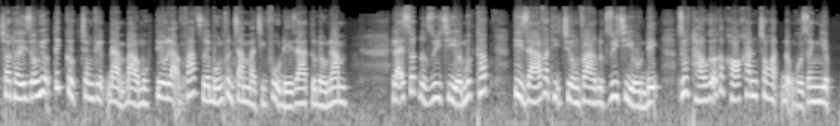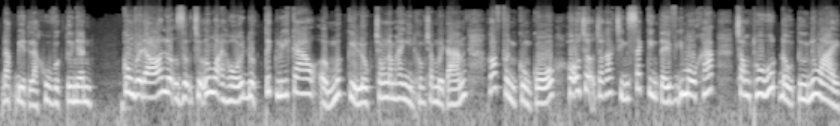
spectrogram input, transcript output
cho thấy dấu hiệu tích cực trong việc đảm bảo mục tiêu lạm phát dưới 4% mà chính phủ đề ra từ đầu năm. Lãi suất được duy trì ở mức thấp, tỷ giá và thị trường vàng được duy trì ổn định, giúp tháo gỡ các khó khăn cho hoạt động của doanh nghiệp, đặc biệt là khu vực tư nhân. Cùng với đó, lượng dự trữ ngoại hối được tích lũy cao ở mức kỷ lục trong năm 2018, góp phần củng cố, hỗ trợ cho các chính sách kinh tế vĩ mô khác trong thu hút đầu tư nước ngoài,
